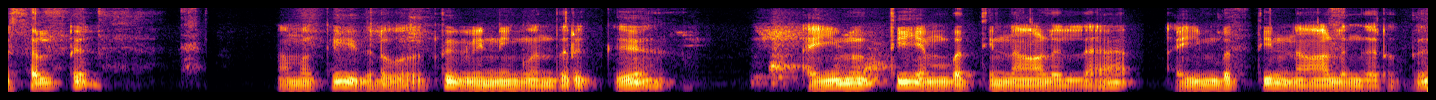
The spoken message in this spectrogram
ரிசல்ட்டு நமக்கு இதில் வந்து வின்னிங் வந்திருக்கு. ஐநூற்றி எண்பத்தி நாலில் ஐம்பத்தி நாலுங்கிறது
